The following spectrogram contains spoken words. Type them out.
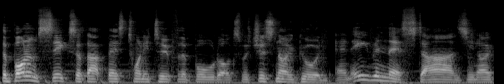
the bottom six of that best 22 for the Bulldogs was just no good. And even their stars, you know,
